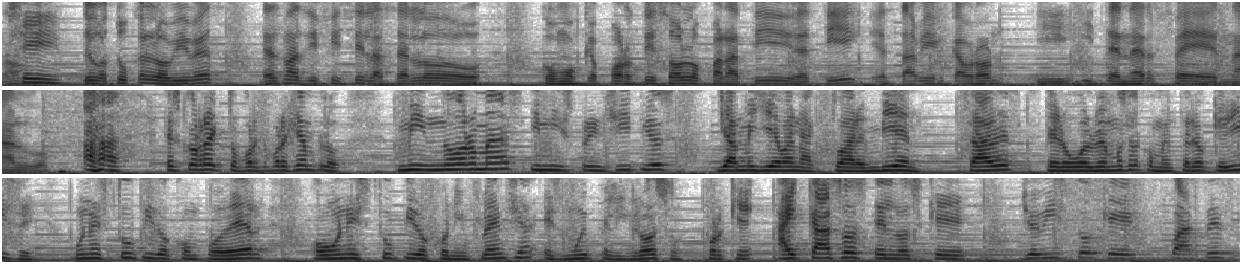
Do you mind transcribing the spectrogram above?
¿no? Sí. Digo, tú que lo vives, es más difícil hacerlo como que por ti solo, para ti y de ti, está bien cabrón, y, y tener fe en algo. Ajá, es correcto, porque por ejemplo, mis normas y mis principios ya me llevan a actuar en bien. ¿sabes? Pero volvemos al comentario que hice. Un estúpido con poder o un estúpido con influencia es muy peligroso. Porque hay casos en los que yo he visto que cuates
